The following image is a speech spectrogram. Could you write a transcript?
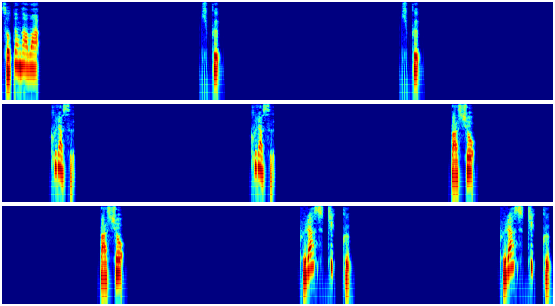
外側。聞く。聞く。クラス。クラス。場所。場所。プラスチック。プラスチック。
